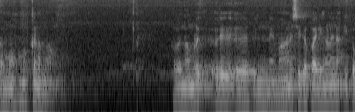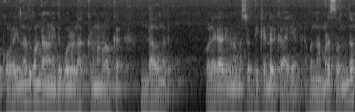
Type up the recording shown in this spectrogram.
സമൂഹമൊക്കെ നന്നാവും. അപ്പോൾ നമ്മൾ ഒരു പിന്നെ മാനസിക പരിഗണന ഇപ്പോൾ കുറയുന്നത് കൊണ്ടാണ് ഇതുപോലുള്ള ആക്രമണങ്ങളൊക്കെ ഉണ്ടാകുന്നത് വളരെയധികം നമ്മൾ ശ്രദ്ധിക്കേണ്ട ഒരു കാര്യമാണ്. അപ്പോൾ നമ്മുടെ സ്വന്തം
